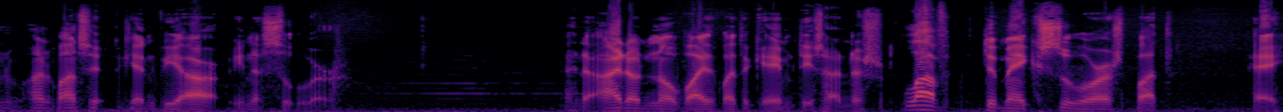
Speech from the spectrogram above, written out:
And, and once again we are in a sewer. And I don't know why, why the game designers love to make sewers, but hey.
